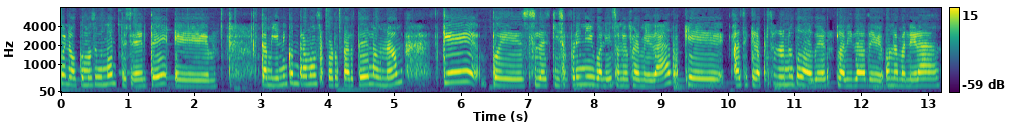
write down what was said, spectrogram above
Bueno, como segundo antecedente, eh, también encontramos por parte de la UNAM que pues la esquizofrenia igual es una enfermedad que hace que la persona no pueda ver la vida de una manera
